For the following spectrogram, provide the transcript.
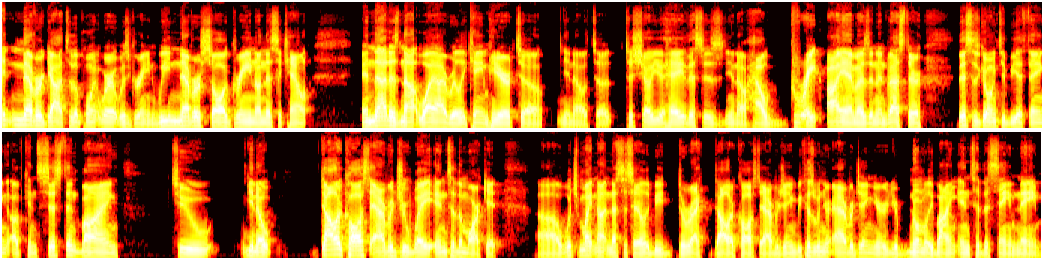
it never got to the point where it was green. We never saw green on this account. And that is not why I really came here to, you know, to to show you, hey, this is, you know, how great I am as an investor. This is going to be a thing of consistent buying to, you know, dollar cost average your way into the market. Uh, which might not necessarily be direct dollar cost averaging because when you're averaging, you're you're normally buying into the same name.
